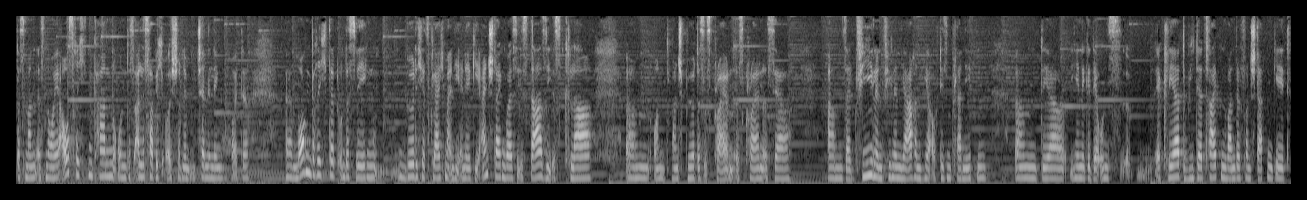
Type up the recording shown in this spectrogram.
dass man es neu ausrichten kann. Und das alles habe ich euch schon im Channeling heute äh, Morgen berichtet. Und deswegen würde ich jetzt gleich mal in die Energie einsteigen, weil sie ist da, sie ist klar. Ähm, und man spürt, es ist Cryon. Es Cryon ist ja ähm, seit vielen, vielen Jahren hier auf diesem Planeten ähm, derjenige, der uns äh, erklärt, wie der Zeitenwandel vonstatten geht.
